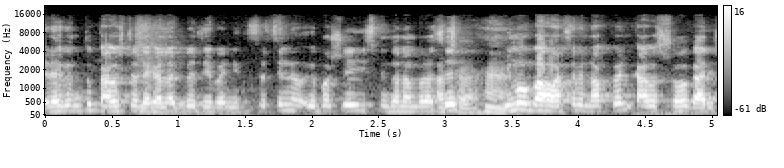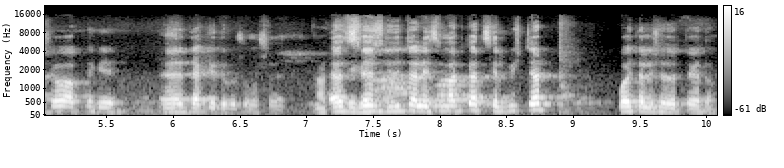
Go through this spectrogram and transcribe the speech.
এটা কিন্তু কাগজটা দেখা লাগবে যে ভাই নিতে চাচ্ছেন ওই বসে স্ক্রিন নাম্বার আছে। আচ্ছা, হ্যাঁ। ইমো বা হোয়াটসঅ্যাপে নক করেন কাগজ সহ গাড়ি সহ আপনাকে দেখিয়ে দেবো সমস্যা নেই। Digital smart card selfie start পঁয়তাল্লিশ হাজার টাকা দাম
